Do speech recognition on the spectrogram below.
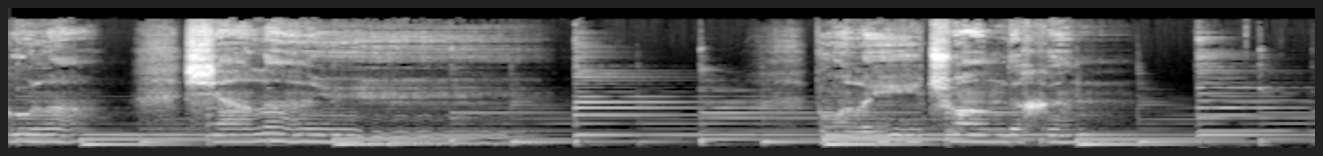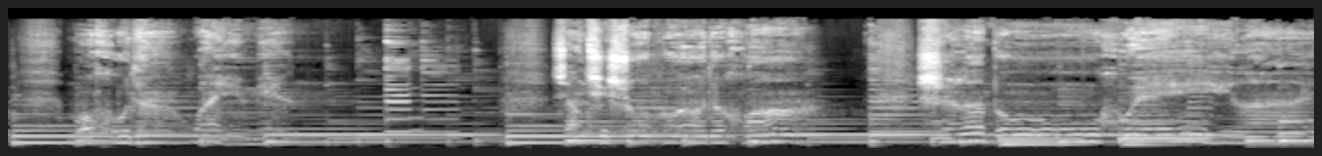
哭了？下了雨，玻璃窗的痕，模糊的外面，想起说过的话，湿了不回来，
